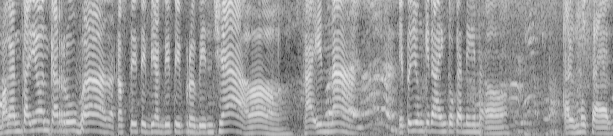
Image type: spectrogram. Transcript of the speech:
Manganta yon karuba. Kastiti biyag dito yung probinsya. Oh, kain na. Ito yung kinain ko kanina. Oh. Almusal.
